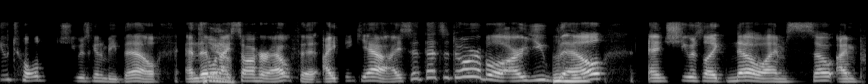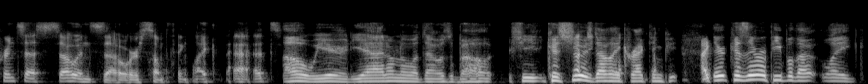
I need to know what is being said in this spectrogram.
you told me she was going to be Belle, and then when I saw her outfit, I think yeah, I said that's adorable. Are you Mhm. Belle? And she was like, No, I'm so I'm Princess so and so or something like that. Oh, weird. Yeah, I don't know what that was about. She, because she was definitely correcting people. There, because there were people that like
